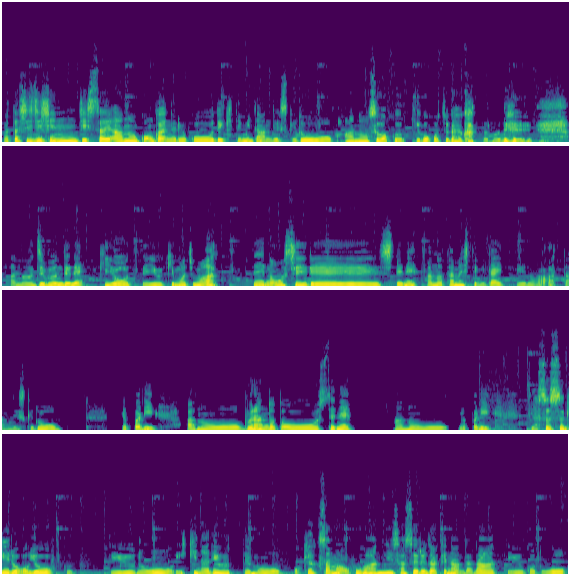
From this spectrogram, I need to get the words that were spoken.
私自身実際あの今回の旅行で着てみたんですけどあのすごく着心地が良かったので あの自分でね着ようっていう気持ちもあっての仕入れしてねあの試してみたいっていうのがあったんですけどやっぱりあのブランドとしてねあのやっぱり安すぎるお洋服っっていうのをいきなり売ってもお客様を不安にさせるだけなんだなっていうことを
